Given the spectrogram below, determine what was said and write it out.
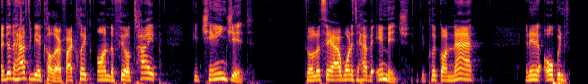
it doesn't have to be a color. If I click on the fill type, I can change it. So let's say I wanted to have an image. I could click on that and then it opens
